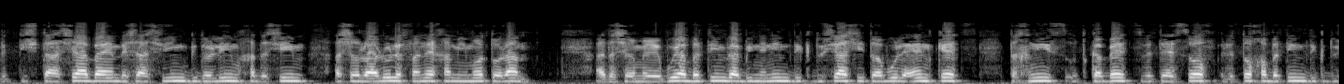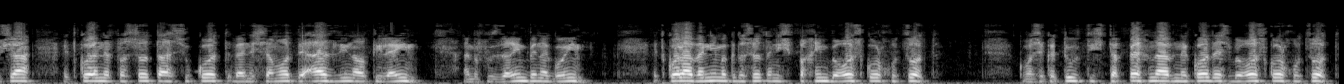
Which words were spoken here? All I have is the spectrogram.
ותשתעשע בהם בשעשועים גדולים חדשים, אשר לא עלו לפניך מימות עולם, עד אשר מריבוי הבתים והבניינים דקדושה שיתרבו לאין קץ, תכניס ותקבץ ותאסוף לתוך הבתים דקדושה את כל הנפשות העשוקות והנשמות דאזלין ארטילאין, המפוזרים בין הגויים, את כל האבנים הקדושות הנשפכים בראש כל חוצות, כמו שכתוב תשתפכנה אבני קודש בראש כל חוצות.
